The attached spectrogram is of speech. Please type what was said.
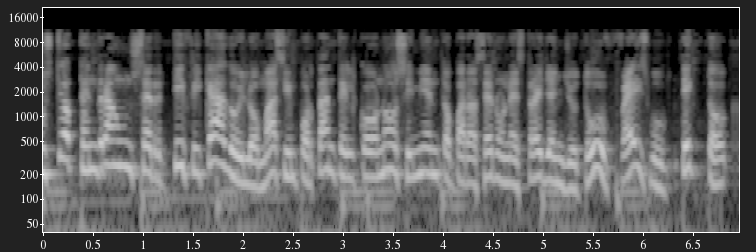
usted obtendrá un certificado y lo más importante, el conocimiento para ser una estrella en YouTube, Facebook, TikTok,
